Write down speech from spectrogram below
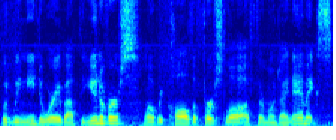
would we need to worry about the universe? Well, recall the first law of thermodynamics.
